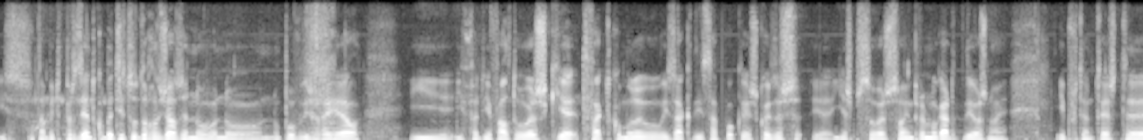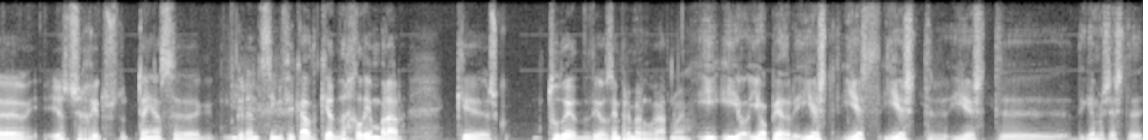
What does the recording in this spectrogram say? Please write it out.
isso está muito presente como atitude religiosa no, no, no povo de Israel e, e fazia falta hoje, que é, de facto, como o Isaac disse há pouco, as coisas e as pessoas são em primeiro lugar de Deus, não é? E, portanto, este, estes ritos têm esse grande significado que é de relembrar que as, tudo é de Deus em primeiro lugar, não é? E, e, e oh Pedro, e este, e este, este, este, digamos, este,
